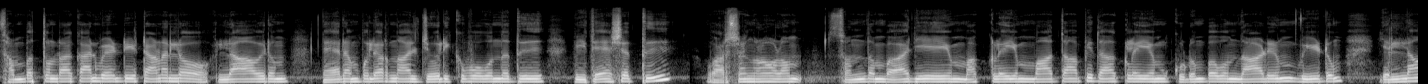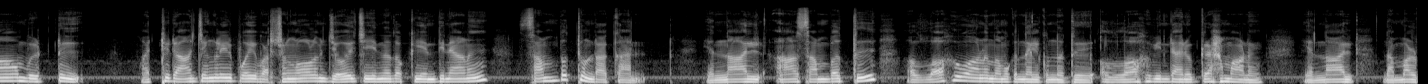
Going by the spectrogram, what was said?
സമ്പത്തുണ്ടാക്കാൻ വേണ്ടിയിട്ടാണല്ലോ എല്ലാവരും നേരം പുലർന്നാൽ ജോലിക്ക് പോകുന്നത്. വിദേശത്ത് വർഷങ്ങളോളം സ്വന്തം ഭാര്യയെയും മക്കളെയും മാതാപിതാക്കളെയും കുടുംബവും നാടും വീടും എല്ലാം വിട്ട് മറ്റു രാജ്യങ്ങളിൽ പോയി വർഷങ്ങളോളം ജോലി ചെയ്യുന്നതൊക്കെ എന്തിനാണ്? സമ്പത്തുണ്ടാക്കാൻ. എന്നാൽ ആ സമ്പത്ത് അള്ളാഹുവാണ് നമുക്ക് നൽകുന്നത്. അള്ളാഹുവിന്റെ അനുഗ്രഹമാണ്. എന്നാൽ നമ്മൾ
